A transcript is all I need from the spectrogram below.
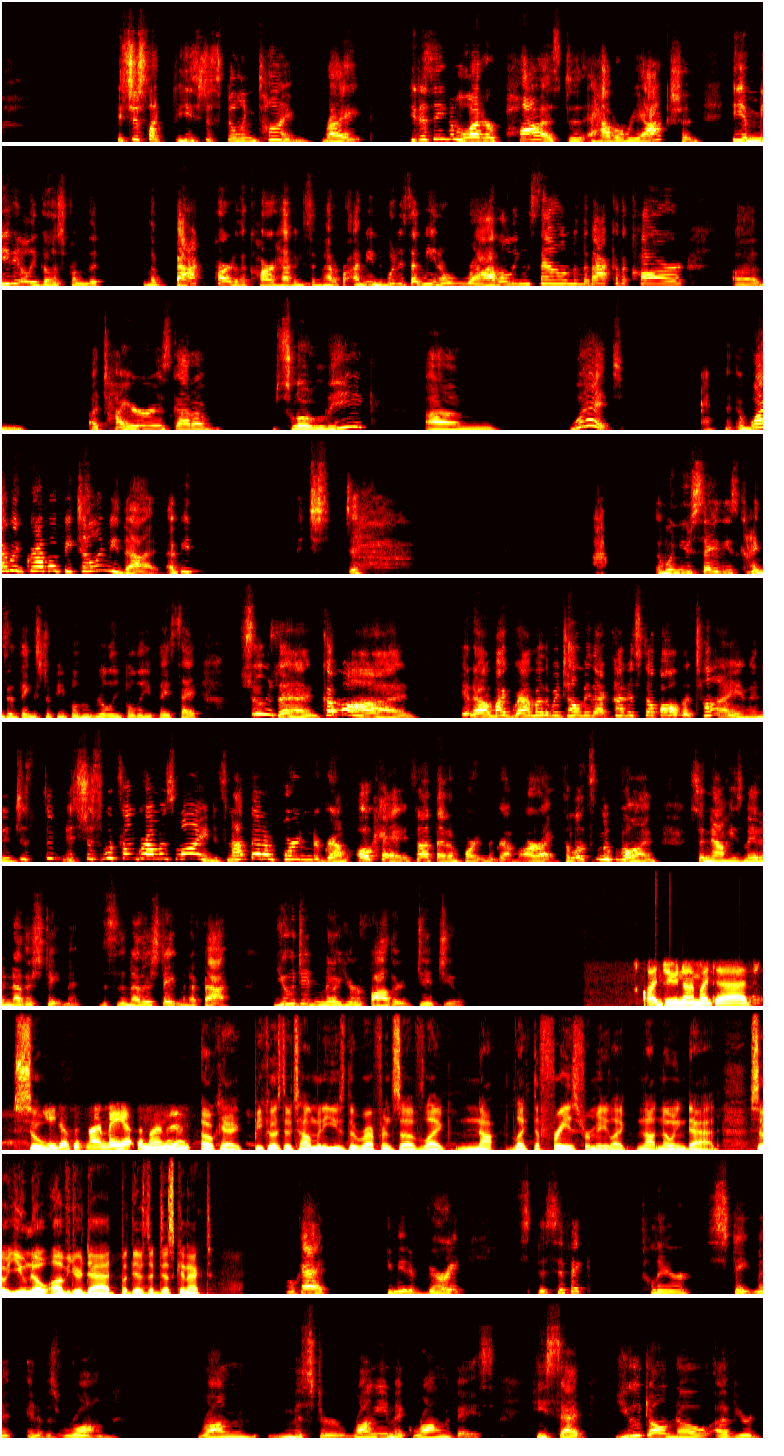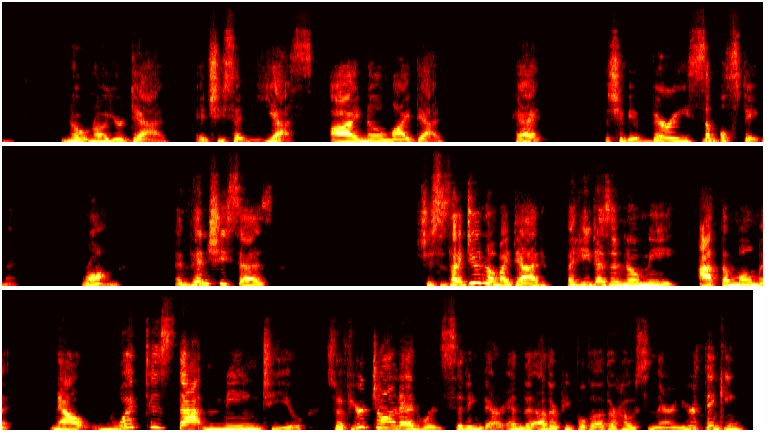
it's just like he's just filling time, right? He doesn't even let her pause to have a reaction. He immediately goes from the the back part of the car having some kind of, I mean, what does that mean? A rattling sound in the back of the car? Um, a tire has got a slow leak? Um, what? And why would grandma be telling me that? I mean, just. And when you say these kinds of things to people who really believe, they say, Susan, come on. You know, my grandmother would tell me that kind of stuff all the time. And it just, it's just what's on grandma's mind. It's not that important to grandma. Okay, it's not that important to grandma. All right, so let's move on. So now he's made another statement. This is another statement of fact. You didn't know your father, did you? I do know my dad. So He doesn't know me at the moment. Okay, because they're telling me to use the reference of like not like the phrase for me, like not knowing dad. So you know of your dad, but there's a disconnect. Okay. He made a very specific, clear statement, and it was wrong. Wrong, Mr. Wrongy McWrongface. He said, You don't know of your don't know your dad. And she said, Yes, I know my dad. Okay. This should be a very simple statement. Wrong. And then she says, she says, I do know my dad, but he doesn't know me at the moment. Now, what does that mean to you? So if you're John Edwards sitting there and the other people, the other hosts in there, and you're thinking,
